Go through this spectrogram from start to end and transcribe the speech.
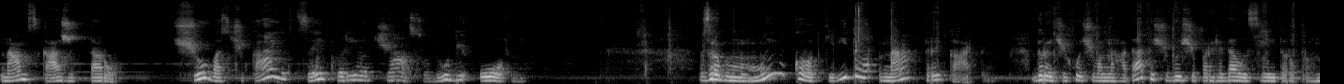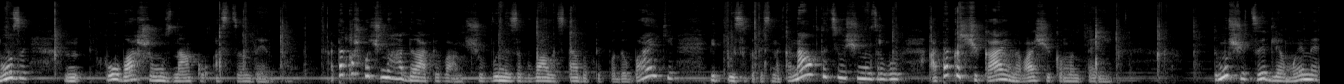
нам скажуть Таро. Що вас чекає в цей період часу, любі овни? Зробимо ми коротке відео на три карти. До речі, хочу вам нагадати, що ви ще переглядали свої таропрогнози по вашому знаку асценденту. А також хочу нагадати вам, щоб ви не забували ставити подобайки, підписуватись на канал, хто цього ще не зробив, а також чекаю на ваші коментарі. Тому що це для мене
